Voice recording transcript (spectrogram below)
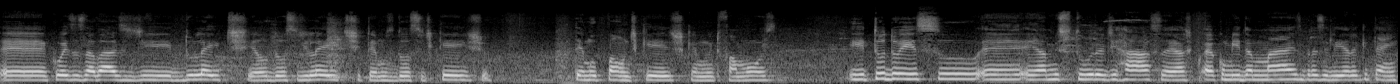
é, coisas à base de, do leite, é o doce de leite, temos doce de queijo, temos pão de queijo, que é muito famoso. E tudo isso é, é a mistura de raça, é a, é a, comida mais brasileira que tem.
